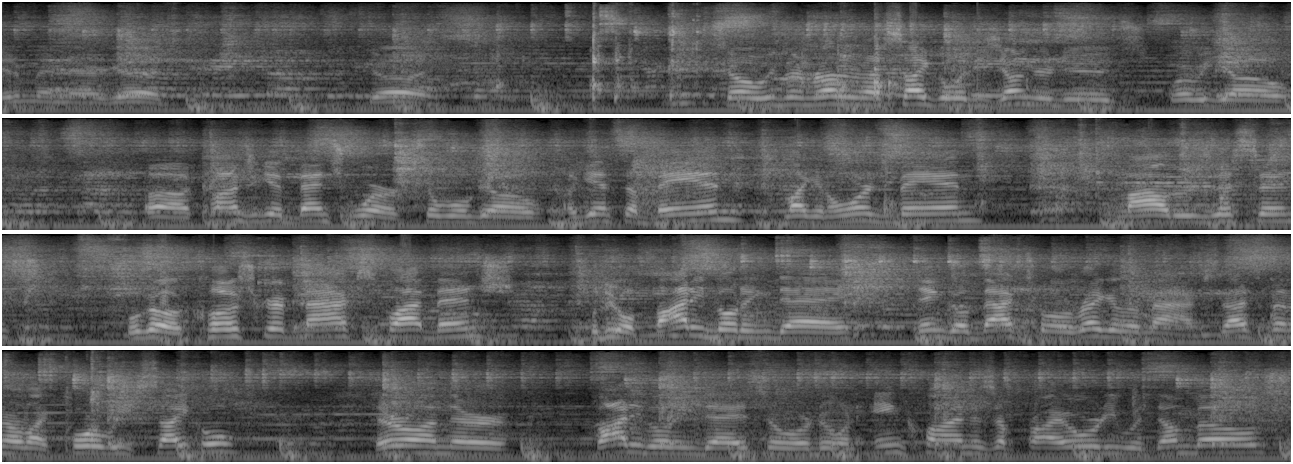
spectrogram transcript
Get them in there, good. Good. So we've been running a cycle with these younger dudes where we go uh, conjugate bench work. So we'll go against a band, like an orange band, mild resistance. We'll go close grip max, flat bench. We'll do a bodybuilding day, then go back to a regular max. That's been our like four week cycle. They're on their bodybuilding day, so we're doing incline as a priority with dumbbells,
